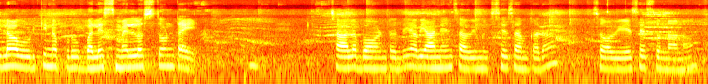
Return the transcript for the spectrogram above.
ఇలా ఉడికినప్పుడు భలే స్మెల్ వస్తుంటాయి. చాలా బాగుంటుంది. అవి ఆనియన్స్ అవి మిక్స్ చేసాం కదా సో అవి వేసేస్తున్నాను.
